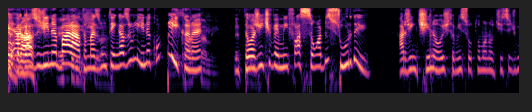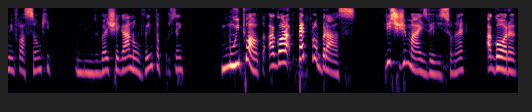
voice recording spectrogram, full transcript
é a gasolina é É barata, triste, mas não tem gasolina, complica, né? Exatamente. É Então a gente vê uma inflação absurda e a Argentina hoje também soltou uma notícia de uma inflação que vai chegar a 90%, muito alta. Agora, Petrobras, triste demais ver isso, né? Agora,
